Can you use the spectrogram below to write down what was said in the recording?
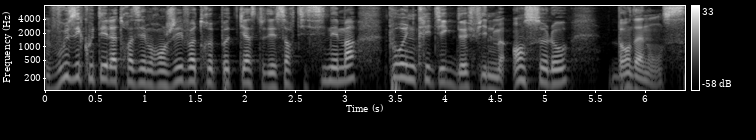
Vous écoutez La Troisième Rangée, votre podcast des sorties cinéma pour une critique de film en solo, bande-annonce.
